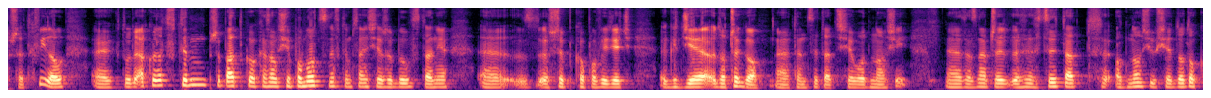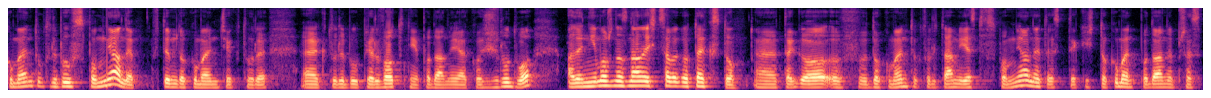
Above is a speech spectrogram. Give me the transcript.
przed chwilą, który akurat w tym przypadku okazał się pomocny, w tym sensie, że był w stanie szybko powiedzieć, gdzie, do czego ten cytat się odnosi. To znaczy, cytat odnosił się do dokumentu, który był wspomniany w tym dokumencie, który, który był pierwotnie podany jako źródło, ale nie można znaleźć całego tekstu tego dokumentu, który tam jest wspomniany to jest jakiś dokument podany przez,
